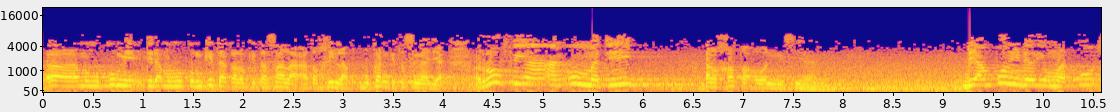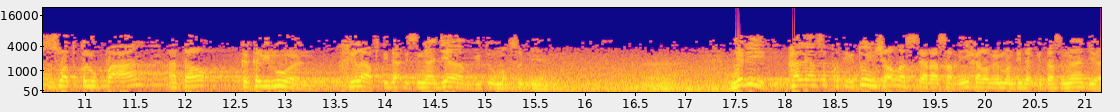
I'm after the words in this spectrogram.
uh, menghukumi tidak menghukum kita kalau kita salah atau khilaf, bukan kita sengaja. Rufi'a an ummati al khata' wan nisyan. Diampuni dari umatku sesuatu kelupaan atau kekeliruan, khilaf tidak disengaja begitu maksudnya. Jadi hal yang seperti itu insya Allah secara syar'i kalau memang tidak kita sengaja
